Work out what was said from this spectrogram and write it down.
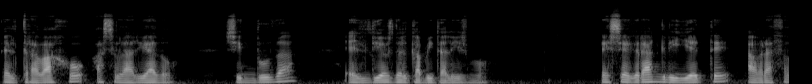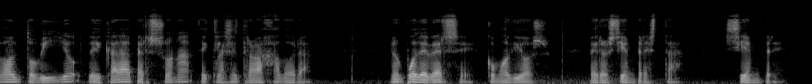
el trabajo asalariado, sin duda el dios del capitalismo ese gran grillete abrazado al tobillo de cada persona de clase trabajadora. No puede verse como Dios, pero siempre está, siempre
